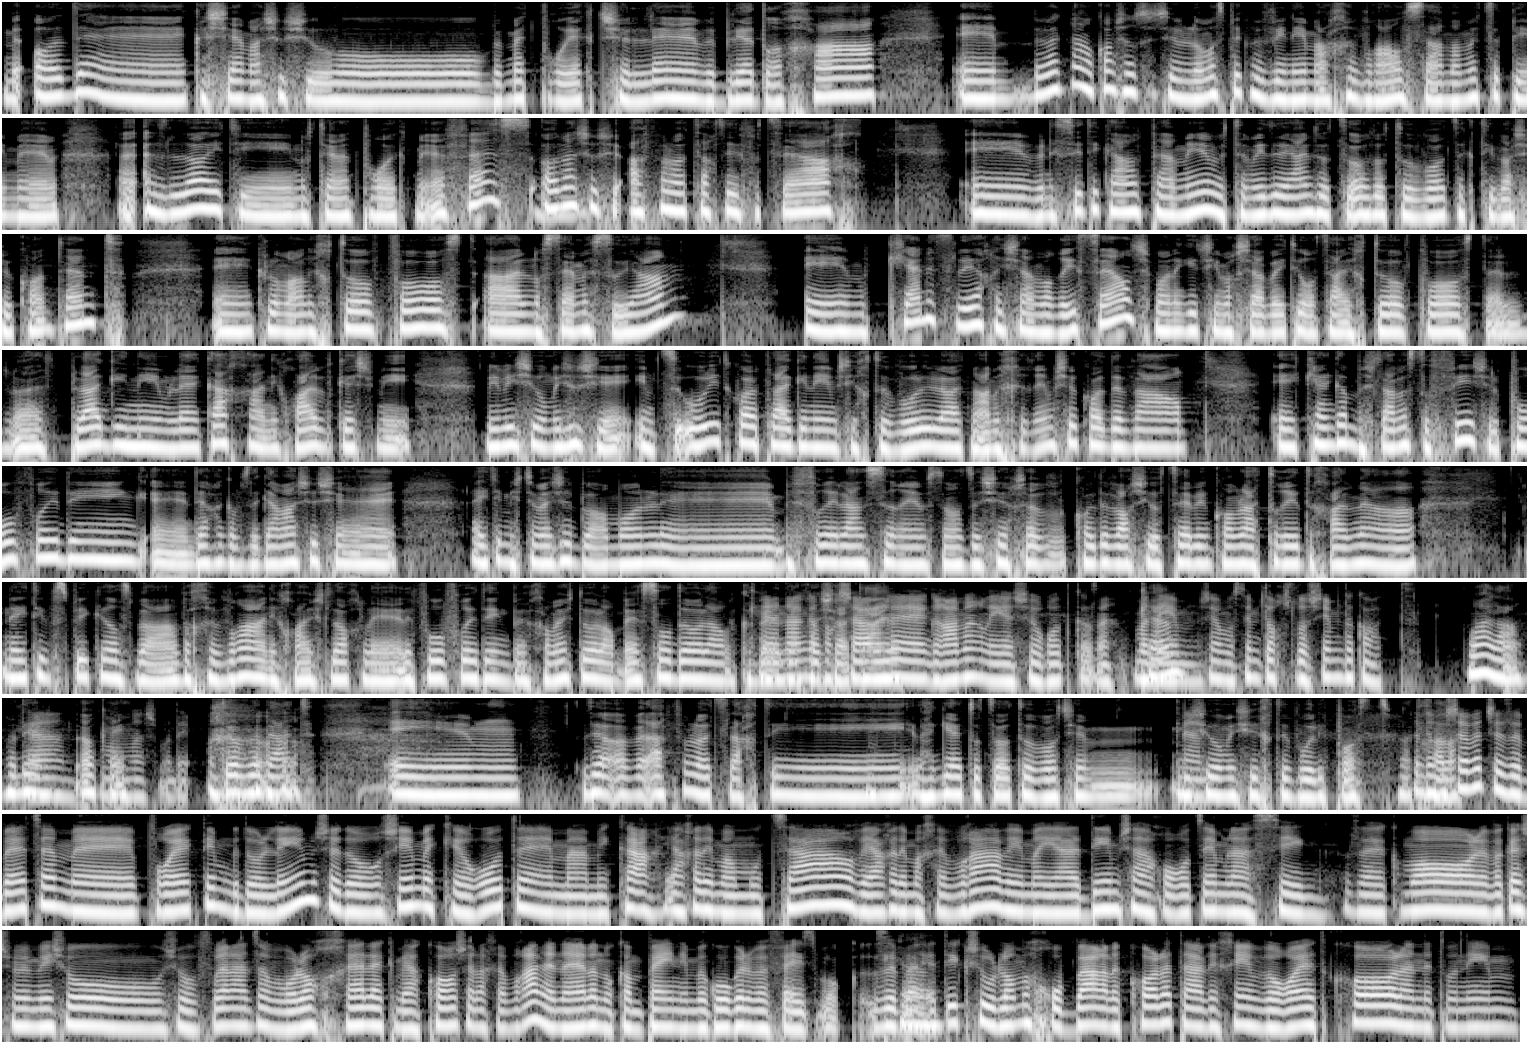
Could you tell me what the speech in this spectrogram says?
שמאוד uh, קשה משהו שהוא באמת פרויקט שלם ובלי הדרכה. Uh, באמת מהמקום שאני חושבת שהם לא מספיק מבינים מה החברה עושה, מה מצפים מהם, אז לא הייתי נותנת פרויקט מאפס. Mm-hmm. עוד משהו שאף פעם לא הצלחתי לפצח. אה, וניסיתי כמה פעמים, ותמיד היה עם תוצאות לא טובות, זה כתיבה של קונטנט. אה, כלומר, לכתוב פוסט על נושא מסוים. אה, כן הצליח לי שם ה research, בוא נגיד שאם עכשיו הייתי רוצה לכתוב פוסט על לא יודעת, פלאגינים, לככה, אני יכולה לבקש ממישהו, מישהו שימצאו לי את כל הפלאגינים, שיכתבו לי, לא יודעת, מה המחירים של כל דבר. כן, גם בשלב הסופי של proofreading, דרך אגב, זה גם משהו ש... הייתי משתמשת בו המון בפרילנסרים, זאת אומרת, זה שעכשיו כל דבר שיוצא במקום להטריד אחד מה... native speakers בחברה, אני יכולה לשלוח ל proofreading ב-5 דולר, ב-10 דולר. כן, אגב, עכשיו ל Grammarly יש שירות כזה, כן? מדהים, שהם עושים תוך 30 דקות. וואלה, מדהים. כן, אוקיי. ממש מדהים. טוב לדעת. זהו, אבל אף פעם לא הצלחתי להגיע לתוצאות טובות שמישהו או מישהו יכתבו לי פוסט מההתחלה. אני חושבת שזה בעצם uh, פרויקטים גדולים שדורשים היכרות uh, מעמיקה, יחד עם המוצר ויחד עם החברה ועם היעדים שאנחנו רוצים להשיג. זה כמו לבקש ממישהו שהוא פרילנסר והוא לא חלק מה core של החברה, לנהל לנו קמפיינים בגוגל ופייסבוק. זה כן. בעייתי כשהוא לא מחובר לכל התהליכים ורואה את כל הנתונים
